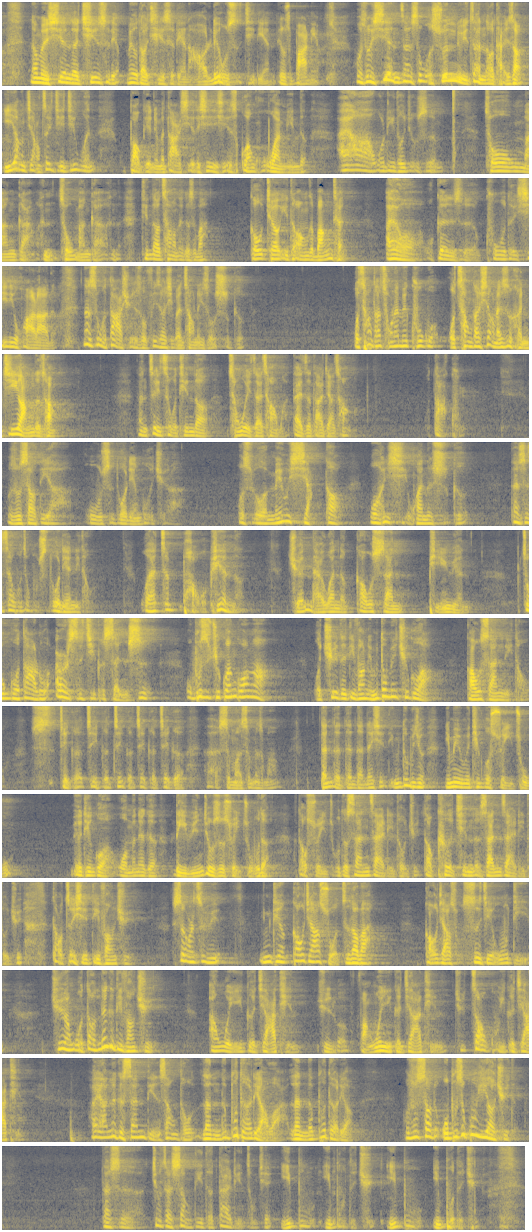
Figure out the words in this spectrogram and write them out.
那么现在七十年没有到七十年了哈，六十几年，六十八年。我说现在是我孙女站到台上，一样讲这节经文。”报给你们大写的信息是关乎万民的，哎呀，我里头就是充满感恩，充满感恩。听到唱那个什么，Go tell it on the mountain，哎呦，我更是哭得稀里哗啦的。那是我大学的时候非常喜欢唱的一首诗歌。我唱他从来没哭过，我唱他向来是很激昂的唱。但这次我听到陈伟在唱嘛，带着大家唱，我大哭。我说：“上帝啊，五十多年过去了，我说没有想到我很喜欢的诗歌，但是在我这五十多年里头，我还真跑遍了全台湾的高山平原，中国大陆二十几个省市，我不是去观光啊，我去的地方你们都没去过啊。高山里头是这个这个这个这个这个呃什么什么什么等等等等那些你们都没去，你们有没有听过水族？没有听过？我们那个李云就是水族的，到水族的山寨里头去，到客卿的山寨里头去，到这些地方去，生而至于你们听高加索知道吧？高加索世界无敌，居然我到那个地方去安慰一个家庭，去访问一个家庭，去照顾一个家庭。哎呀，那个山顶上头冷的不得了啊，冷的不得了。我说上帝，我不是故意要去的，但是就在上帝的带领中间，一步一步的去，一步一步的去，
